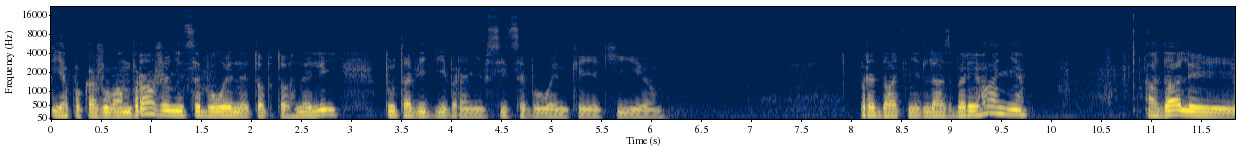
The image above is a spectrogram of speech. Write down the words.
я покажу вам вражені цибулини, тобто гнилі. Тут відібрані всі цибулинки, які придатні для зберігання. А далі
